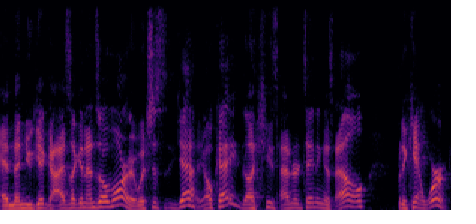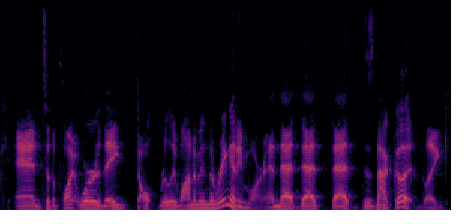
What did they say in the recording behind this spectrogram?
And then you get guys like an Enzo Amore, which is, yeah, okay, like he's entertaining as hell, but he can't work. And to the point where they don't really want him in the ring anymore. And that, that, that is not good. Like,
